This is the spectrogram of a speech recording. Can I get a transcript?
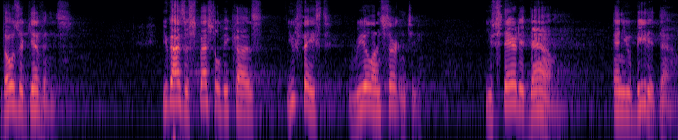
Those are givens. You guys are special because you faced real uncertainty. You stared it down, and you beat it down.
